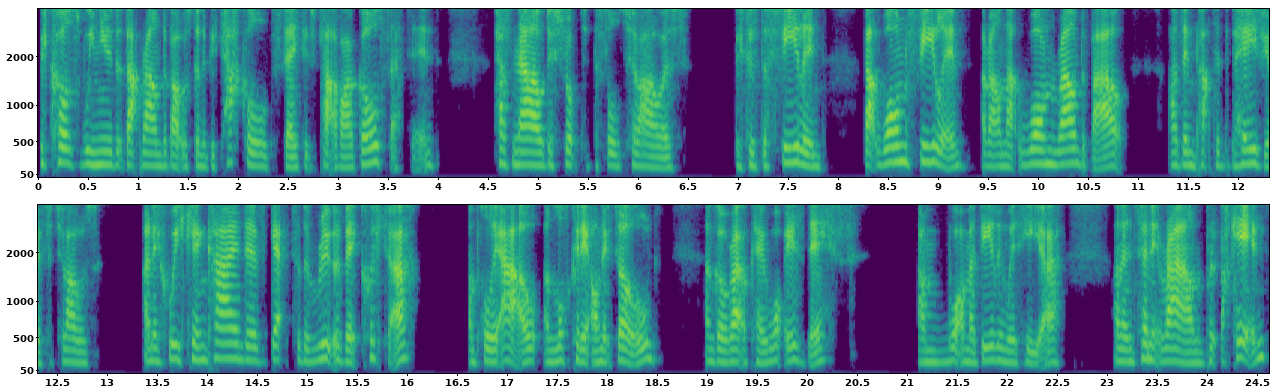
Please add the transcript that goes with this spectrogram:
because we knew that that roundabout was going to be tackled, 'cause it's part of our goal setting, has now disrupted the full two hours because the feeling, that one feeling around that one roundabout has impacted the behavior for two hours. And if we can kind of get to the root of it quicker and pull it out and look at it on its own and go, right, okay, what is this? And what am I dealing with here? And then turn it around and put it back in.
